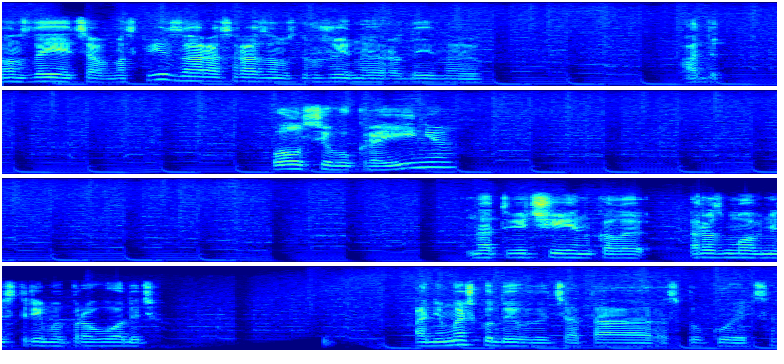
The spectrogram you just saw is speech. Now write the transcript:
він здається, в Москві зараз разом з дружиною, родиною. А де... Олсі в Україні. На Твічі інколи розмовні стріми проводить. Анімешку дивиться та спілкується.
